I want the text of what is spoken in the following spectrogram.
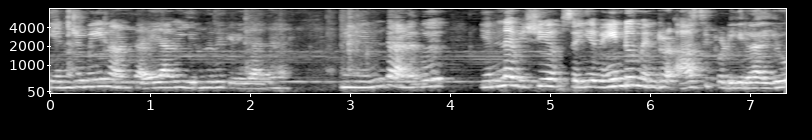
என்றுமே நான் தடையாக இருந்தது கிடையாது. நீ எந்த அளவு என்ன விஷயம் செய்ய வேண்டும் என்று ஆசைப்படுகிறாயோ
